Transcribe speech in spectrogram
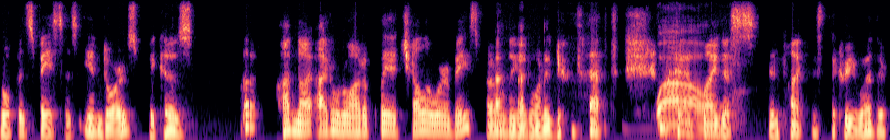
open spaces indoors because uh, I'm not, I don't know how to play a cello or a bass, but I don't think I'd want to do that. Wow. At minus, in minus degree weather.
